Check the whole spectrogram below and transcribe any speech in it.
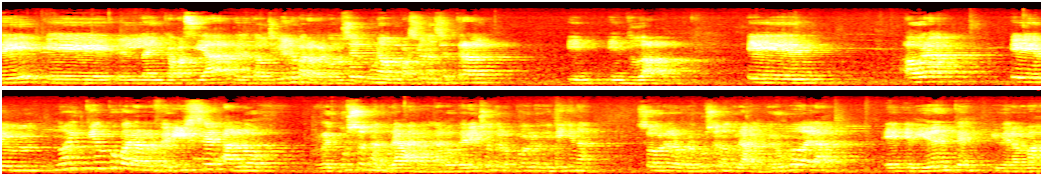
de la incapacidad del Estado chileno para reconocer una ocupación ancestral indudable. Eh, ahora, em, no hay tiempo para referirse a los recursos naturales, a los derechos de los pueblos indígenas sobre los recursos naturales, pero una de las eh, evidentes y de las más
